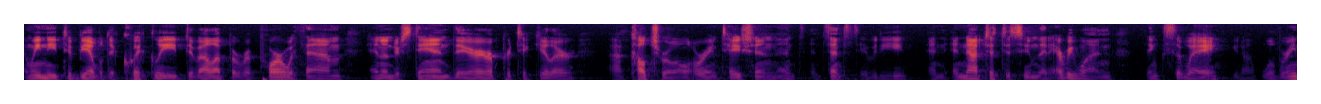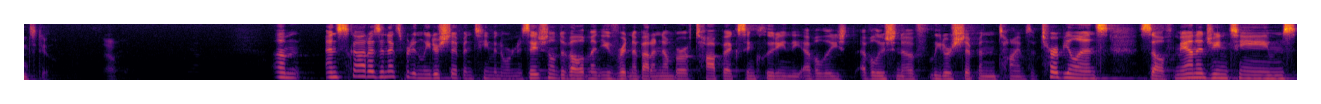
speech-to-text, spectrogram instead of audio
and we need to be able to quickly develop a rapport with them and understand their particular uh, cultural orientation and, and sensitivity and, and not just assume that everyone thinks the way you know Wolverines do. Um, and Scott, as an expert in leadership and team and organizational development, you've written about a number of topics, including the evolution of leadership in times of turbulence, self-managing teams,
